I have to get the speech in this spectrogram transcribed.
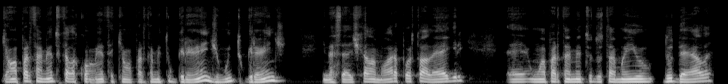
Que é um apartamento que ela comenta que é um apartamento grande, muito grande, e na cidade que ela mora, Porto Alegre, é um apartamento do tamanho do dela.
